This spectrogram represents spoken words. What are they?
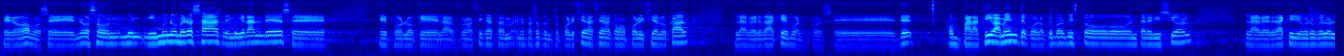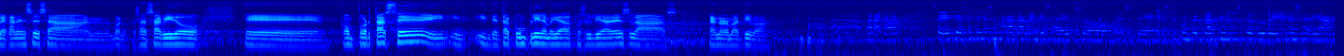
pero vamos, no son ni muy numerosas ni muy grandes. Eh, por lo que la información que me pasado tanto Policía Nacional como Policía Local, la verdad que, bueno, pues eh, comparativamente con lo que hemos visto en televisión, la verdad que yo creo que los leganenses han, bueno, pues han sabido eh, comportarse e, intentar cumplir a medida de las posibilidades las, la normativa. Para, acabar, se decía este fin de semana también que se ha hecho, este, estas concentraciones, estos botellones se habían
